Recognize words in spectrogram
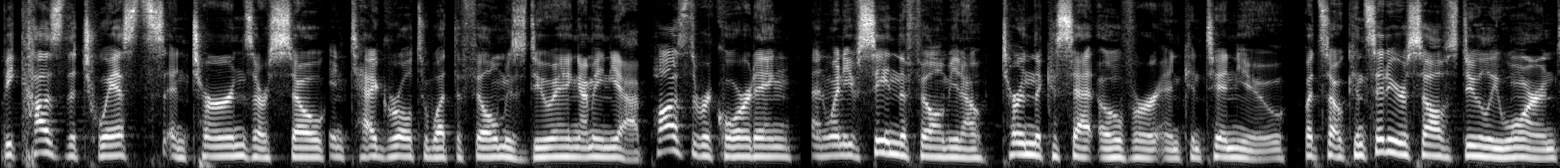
because the twists and turns are so integral to what the film is doing. I mean, yeah, pause the recording. And when you've seen the film, you know, turn the cassette over and continue. But so consider yourselves duly warned.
